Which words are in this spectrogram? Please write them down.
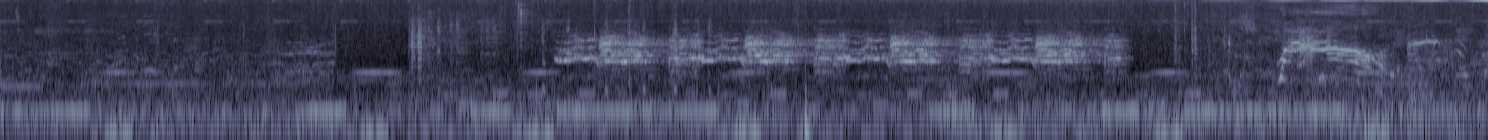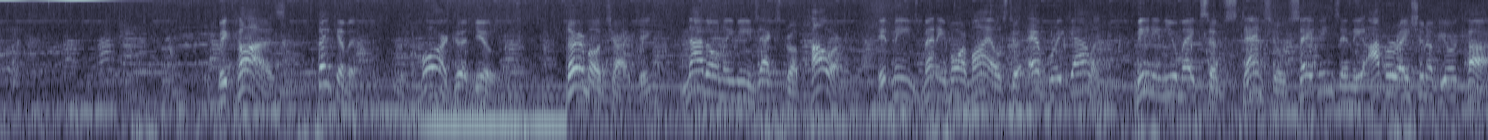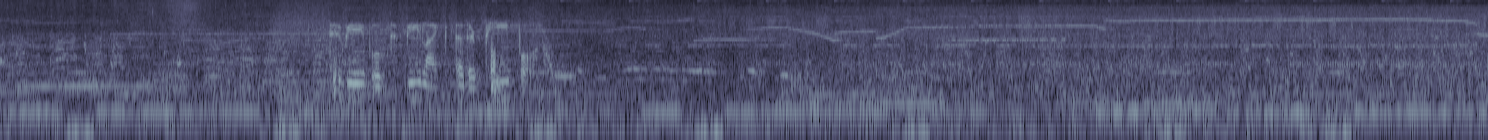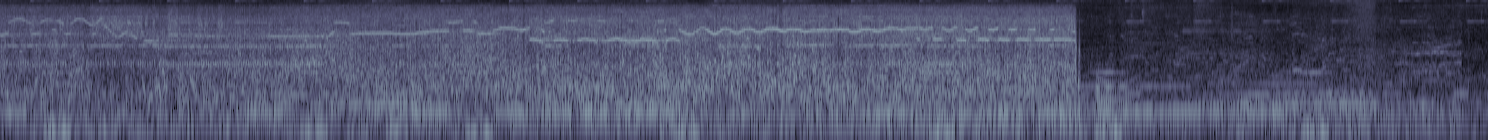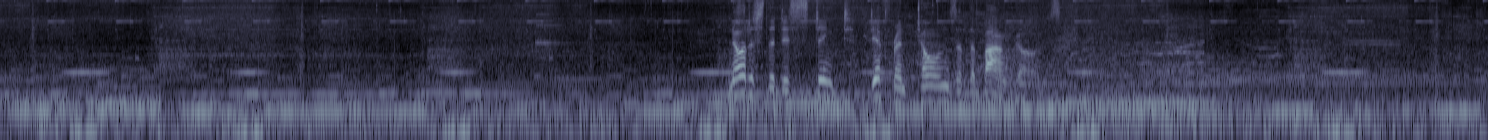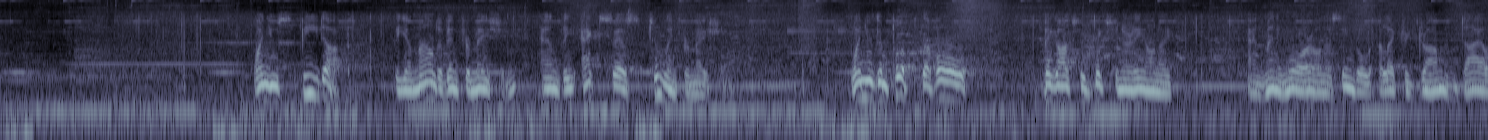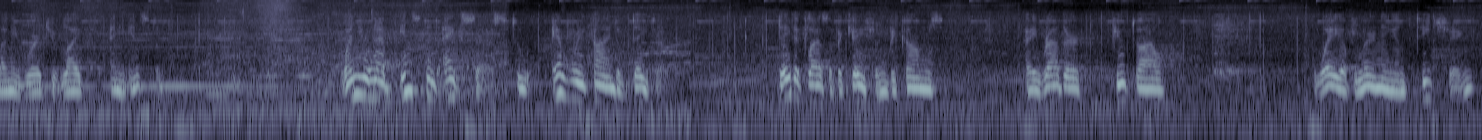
Wow! Because, think of it, more good news. Thermocharging not only means extra power, it means many more miles to every gallon, meaning you make substantial savings in the operation of your car. To be able to be like other people. Notice the distinct, different tones of the bongos. When you speed up the amount of information and the access to information, when you can put the whole big Oxford Dictionary on a, and many more on a single electric drum and dial any word you like any instant, when you have instant access to every kind of data, data classification becomes a rather futile way of learning and teaching,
